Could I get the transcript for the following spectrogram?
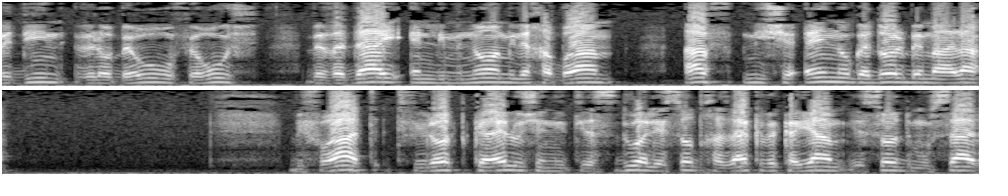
ודין ולא ביאור ופירוש, בוודאי אין למנוע מלחברם, אף מי שאינו גדול במעלה. בפרט תפילות כאלו שנתייסדו על יסוד חזק וקיים, יסוד מוסד,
